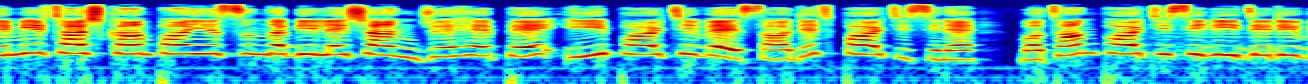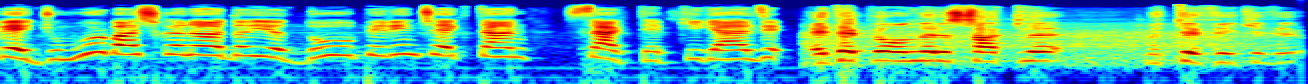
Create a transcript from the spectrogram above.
Demirtaş kampanyasında birleşen CHP, İyi Parti ve Saadet Partisi'ne Vatan Partisi lideri ve Cumhurbaşkanı adayı Doğu Perinçek'ten sert tepki geldi. HDP onların saklı müttefikidir.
